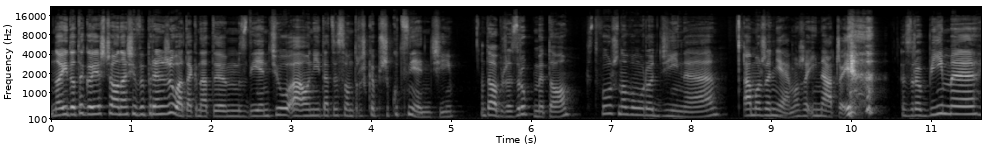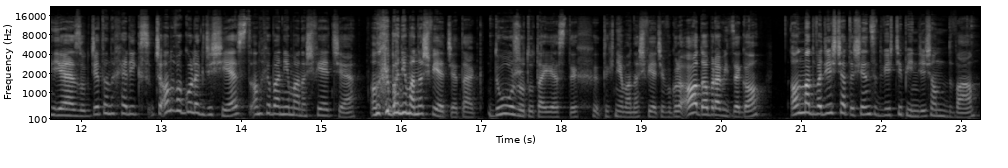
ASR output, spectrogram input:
No i do tego jeszcze ona się wyprężyła tak na tym zdjęciu, a oni tacy są troszkę przykucnięci. Dobrze, zróbmy to. Stwórz nową rodzinę. A może nie, może inaczej. Zrobimy. Jezu, gdzie ten Helix? Czy on w ogóle gdzieś jest? On chyba nie ma na świecie. On chyba nie ma na świecie, tak. Dużo tutaj jest tych, tych nie ma na świecie w ogóle. O, dobra, widzę go. On ma 20 252,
